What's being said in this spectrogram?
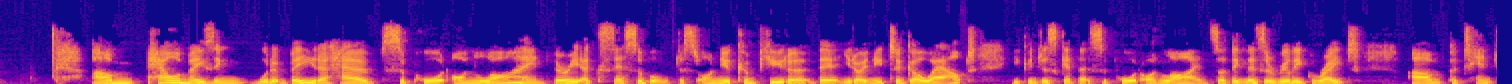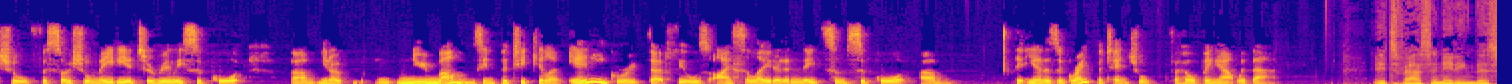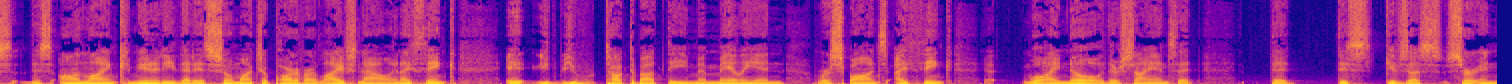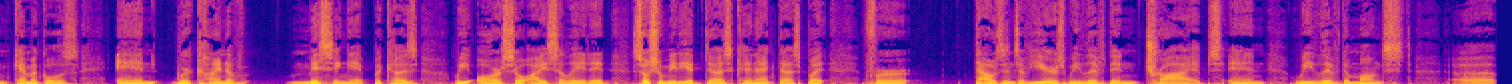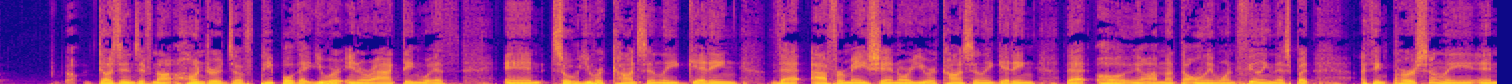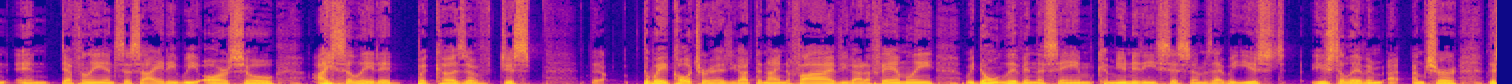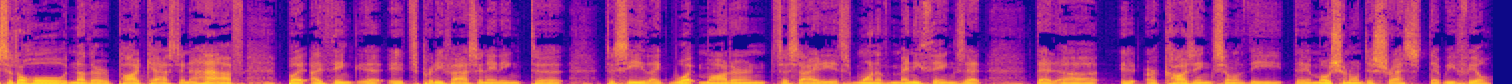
um, how amazing would it be to have support online, very accessible, just on your computer there? You don't need to go out. You can just get that support online. So I think there's a really great um, potential for social media to really support um, you know, new mums in particular, any group that feels isolated and needs some support. Um, yeah, there's a great potential for helping out with that. It's fascinating this this online community that is so much a part of our lives now, and I think it. You, you talked about the mammalian response. I think, well, I know there's science that that this gives us certain chemicals, and we're kind of missing it because we are so isolated. Social media does connect us, but for thousands of years we lived in tribes and we lived amongst uh, dozens, if not hundreds, of people that you were interacting with. And so you were constantly getting that affirmation, or you were constantly getting that, oh, you know, I'm not the only one feeling this. But I think personally and, and definitely in society, we are so isolated because of just the, the way culture is. You got the nine to five, you got a family. We don't live in the same community systems that we used used to live and i'm sure this is a whole another podcast and a half but i think uh, it's pretty fascinating to to see like what modern society is one of many things that that uh are causing some of the the emotional distress that we feel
